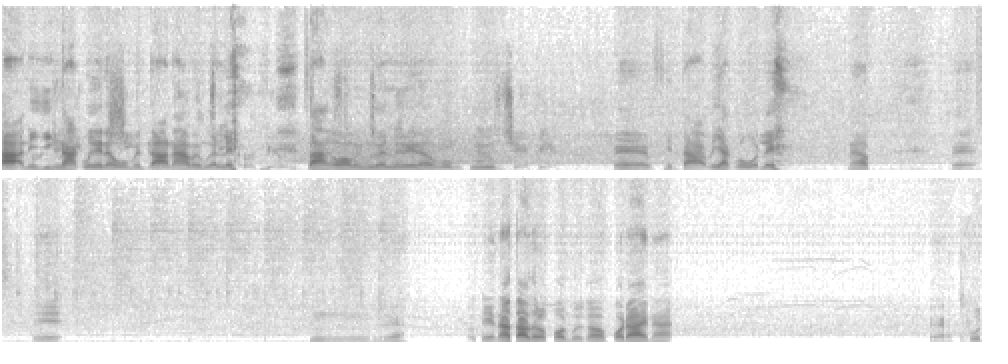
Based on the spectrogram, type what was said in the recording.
ตะนี่ยิ่งหนักเลยนะผมเพนตะหน้าไม่เหมือนเลย สร้างออกมาไม่เหมือนเลยนะผมคือแหมเพนตะไม่อยากโหลดเลยนะครับแหมนี่อืมเนี่ยโอเคหน้าตาตัวละครเหมือนก็พอได้นะแต่ชุด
